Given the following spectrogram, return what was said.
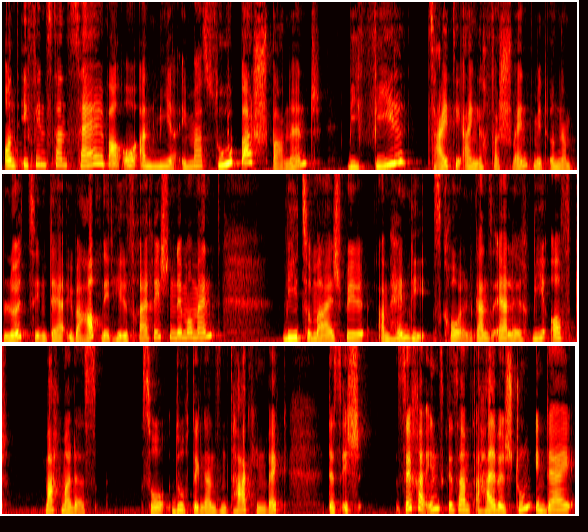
Und ich finde es dann selber auch an mir immer super spannend, wie viel Zeit ich eigentlich verschwende mit irgendeinem Blödsinn, der überhaupt nicht hilfreich ist in dem Moment. Wie zum Beispiel am Handy scrollen. Ganz ehrlich, wie oft macht man das so durch den ganzen Tag hinweg? Das ist sicher insgesamt eine halbe Stunde, in der ich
